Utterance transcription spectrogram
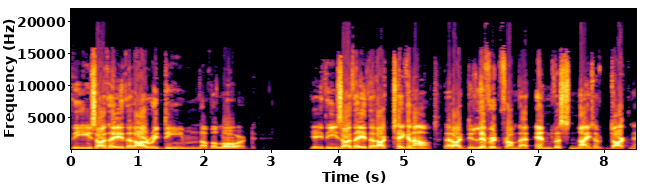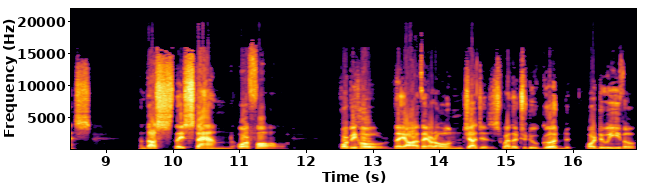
These are they that are redeemed of the Lord. Yea, these are they that are taken out, that are delivered from that endless night of darkness and thus they stand or fall. For behold, they are their own judges, whether to do good or do evil.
